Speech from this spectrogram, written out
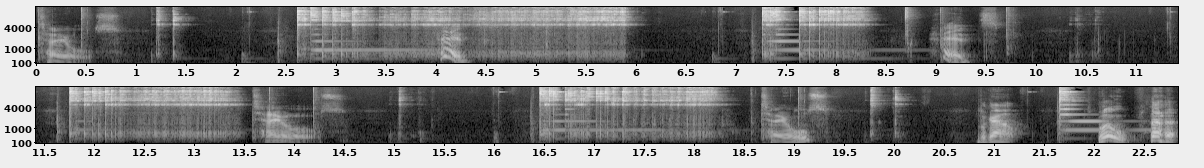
Tails. Heads. Heads. Tails. Tails. Look out. Whoa! I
